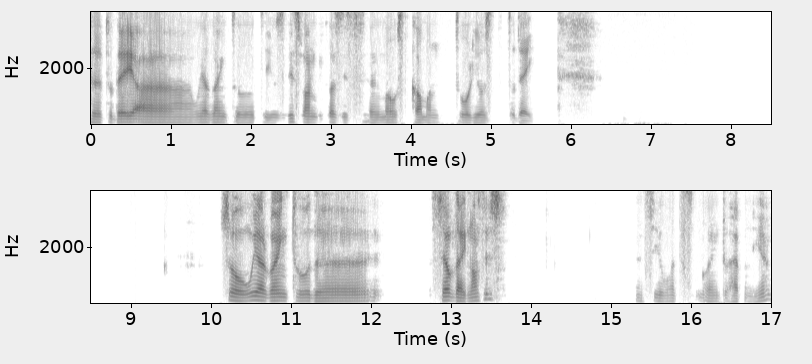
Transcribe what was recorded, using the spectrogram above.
uh, today uh, we are going to, to use this one because it's the most common tool used today. So we are going to the self-diagnosis and see what's going to happen here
